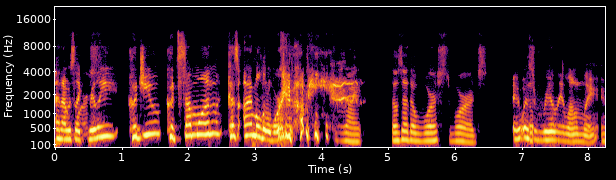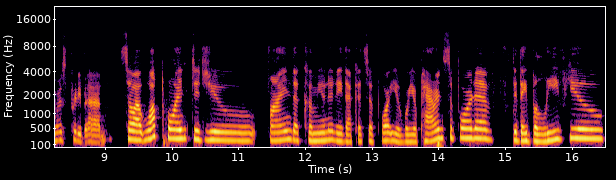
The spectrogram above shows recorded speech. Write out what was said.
And I was like, "Really? Could you? Could someone cuz I'm a little worried about me." Right. Those are the worst words. It was really lonely. It was pretty bad. So, at what point did you find a community that could support you? Were your parents supportive? Did they believe you?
